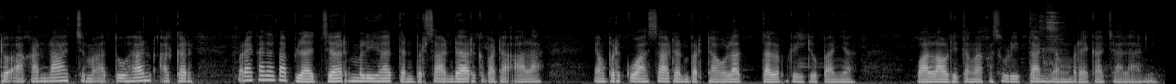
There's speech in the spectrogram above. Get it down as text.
doakanlah jemaat Tuhan agar mereka tetap belajar melihat dan bersandar kepada Allah yang berkuasa dan berdaulat dalam kehidupannya, walau di tengah kesulitan yang mereka jalani.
